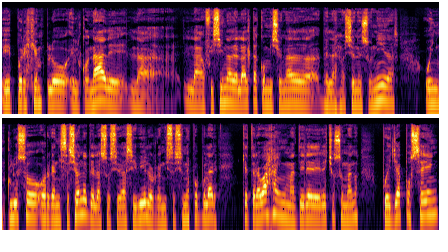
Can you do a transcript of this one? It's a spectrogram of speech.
Eh, por ejemplo, el CONADE, la, Oficina de la Alta Comisionada de las Naciones Unidas, o incluso organizaciones de la sociedad civil, organizaciones populares que trabajan en materia de derechos humanos, pues ya poseen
